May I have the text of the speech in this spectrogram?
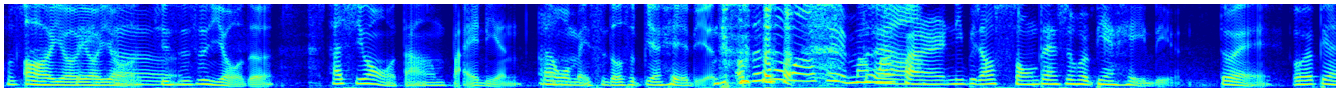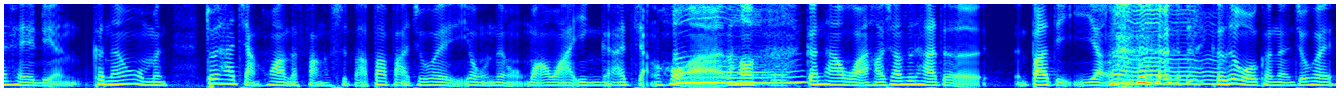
或是哦，有有有，呃其实是有的。他希望我当白脸，但我每次都是变黑脸。哦，真的吗？所以妈妈反而你比较松，但是会变黑脸。对，我会变黑脸。可能我们对他讲话的方式吧，爸爸就会用那种娃娃音跟他讲话、啊，然后跟他玩，好像是他的 buddy 一样。嗯 可是我可能就会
